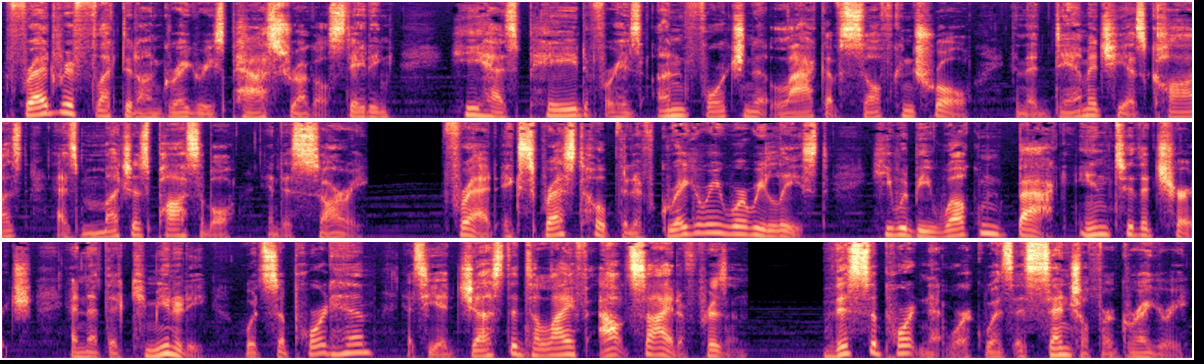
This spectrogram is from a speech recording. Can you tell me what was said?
Fred reflected on Gregory's past struggles, stating, He has paid for his unfortunate lack of self control and the damage he has caused as much as possible and is sorry. Fred expressed hope that if Gregory were released, he would be welcomed back into the church and that the community would support him as he adjusted to life outside of prison. This support network was essential for Gregory,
